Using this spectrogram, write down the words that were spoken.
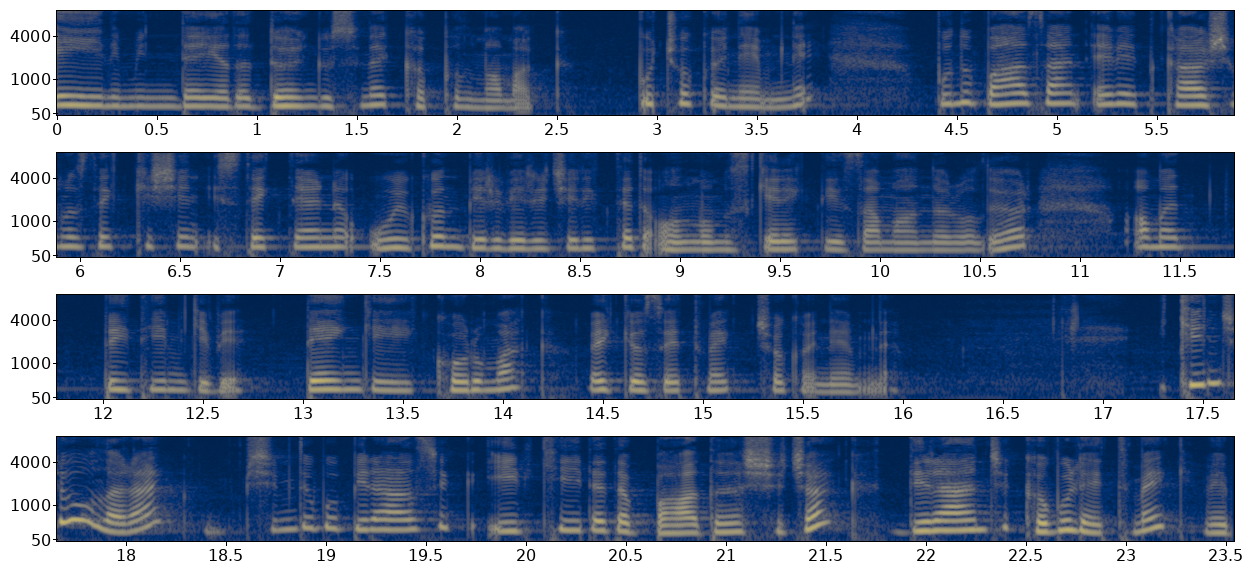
eğiliminde ya da döngüsüne kapılmamak. Bu çok önemli. Bunu bazen evet karşımızdaki kişinin isteklerine uygun bir vericilikte de olmamız gerektiği zamanlar oluyor. Ama dediğim gibi dengeyi korumak ve gözetmek çok önemli. İkinci olarak şimdi bu birazcık ilkiyle de bağdaşacak direnci kabul etmek ve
